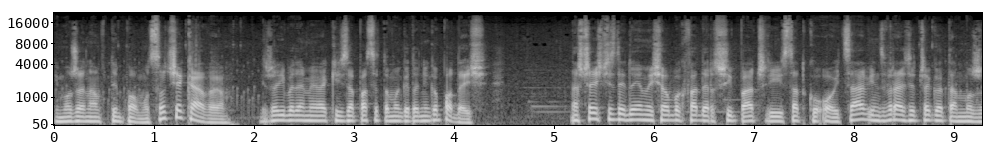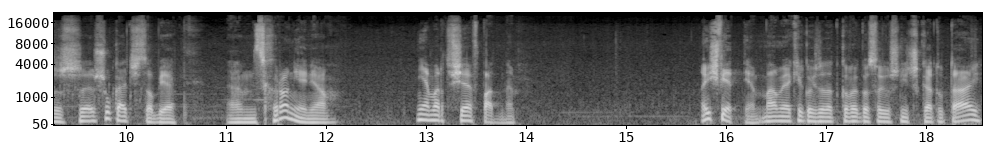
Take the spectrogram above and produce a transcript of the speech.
i może nam w tym pomóc. Co ciekawe, jeżeli będę miał jakieś zapasy, to mogę do niego podejść. Na szczęście znajdujemy się obok Fathershipa, czyli statku ojca, więc w razie czego tam możesz e, szukać sobie schronienia. Nie martw się, wpadnę. No i świetnie, mamy jakiegoś dodatkowego sojuszniczka tutaj.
